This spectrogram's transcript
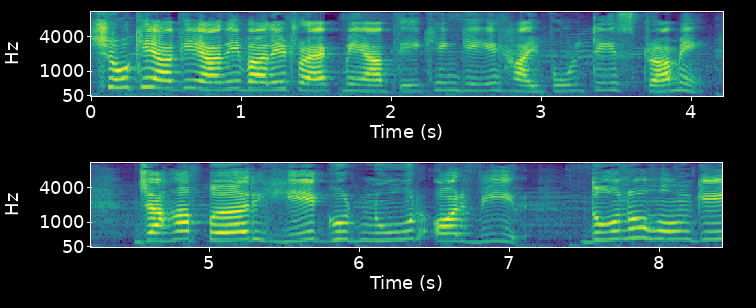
शो के आगे आने वाले ट्रैक में आप देखेंगे हाई वोल्टेज ड्रामे जहाँ पर ये गुरनूर और वीर दोनों होंगे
